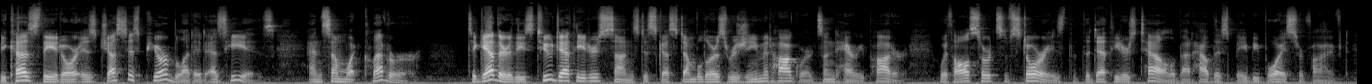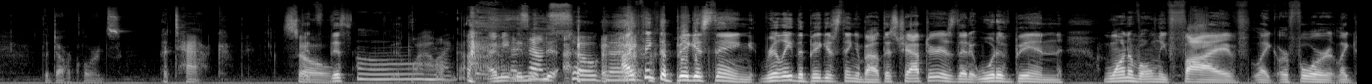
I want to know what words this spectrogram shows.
because Theodore is just as pure blooded as he is, and somewhat cleverer. Together, these two Death Eater's sons discuss Dumbledore's regime at Hogwarts and Harry Potter, with all sorts of stories that the Death Eaters tell about how this baby boy survived the Dark Lord's attack. So This, oh my god. I mean, That sounds the- so good. I think the biggest thing, really, the biggest thing about this chapter is that it would have been one of only five, like, or four, like,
